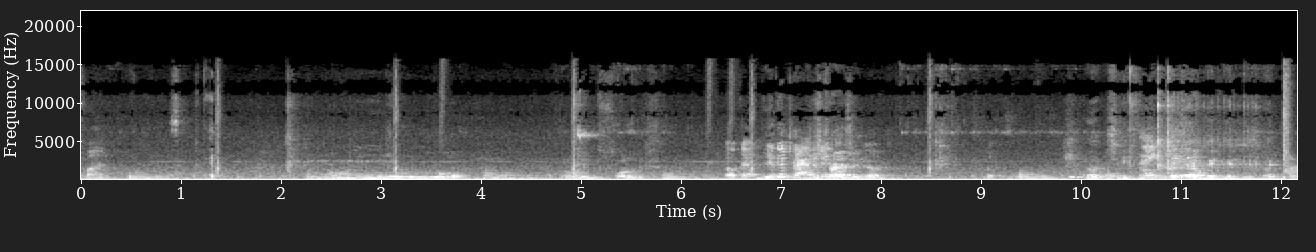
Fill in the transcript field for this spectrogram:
It's okay, you're. I don't need to swallow this. Okay, you can trash It's it. tragic. Yeah. Look, she- Thank you.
